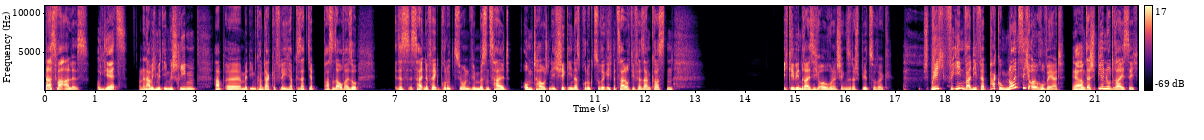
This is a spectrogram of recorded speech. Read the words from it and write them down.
das war alles. Und jetzt? Und dann habe ich mit ihm geschrieben, habe äh, mit ihm Kontakt gepflegt. Ich habe gesagt, ja, passen Sie auf, also das ist halt eine Fake-Produktion. Wir müssen es halt umtauschen. Ich schicke Ihnen das Produkt zurück, ich bezahle auch die Versandkosten. Ich gebe Ihnen 30 Euro und dann schicken Sie das Spiel zurück. Sprich, für ihn war die Verpackung 90 Euro wert Ja. und das Spiel nur 30.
